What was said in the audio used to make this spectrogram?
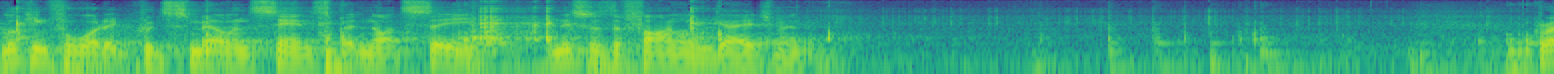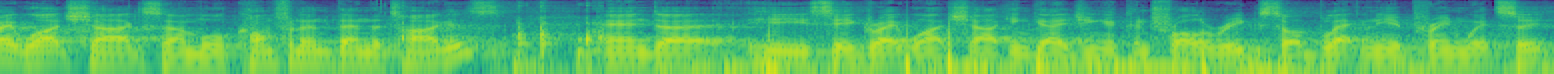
looking for what it could smell and sense but not see, and this was the final engagement. Great white sharks are more confident than the tigers, and uh, here you see a great white shark engaging a control rig, so a black neoprene wetsuit,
